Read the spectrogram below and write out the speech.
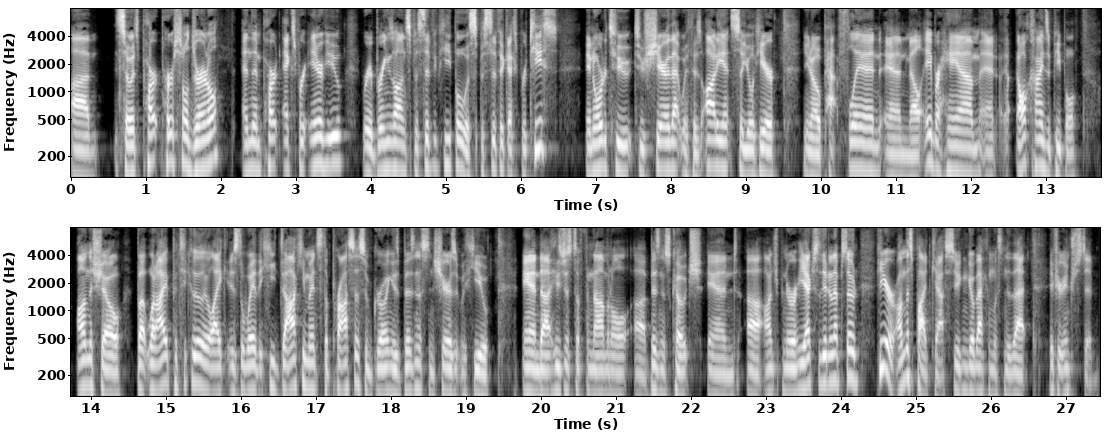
Um, so it's part personal journal and then part expert interview where he brings on specific people with specific expertise in order to to share that with his audience. So you'll hear, you know, Pat Flynn and Mel Abraham and all kinds of people on the show. But what I particularly like is the way that he documents the process of growing his business and shares it with you. And uh, he's just a phenomenal uh, business coach and uh, entrepreneur. He actually did an episode here on this podcast, so you can go back and listen to that if you're interested.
